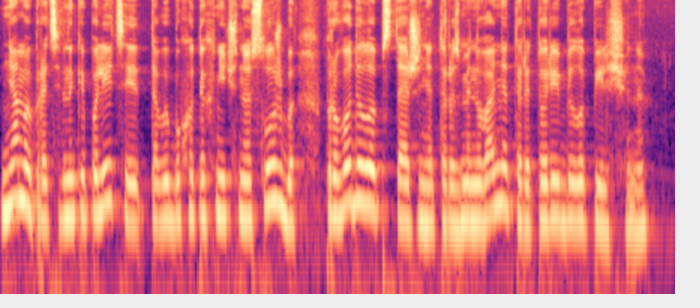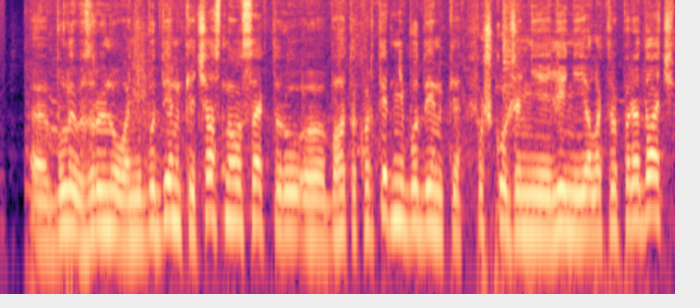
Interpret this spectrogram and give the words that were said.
Днями працівники поліції та вибухотехнічної служби проводили обстеження та розмінування території Білопільщини. Е, Були зруйновані будинки частного сектору, е, багатоквартирні будинки, пошкоджені лінії електропередач.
